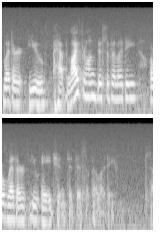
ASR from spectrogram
whether you have lifelong disability or whether you age into disability. So.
